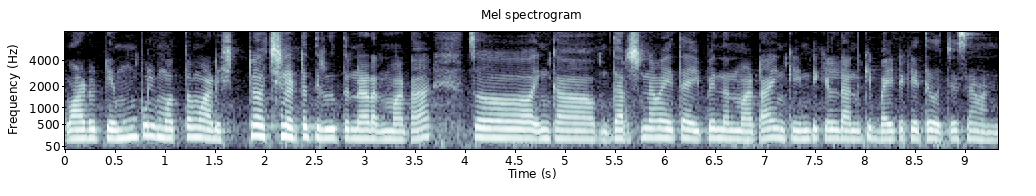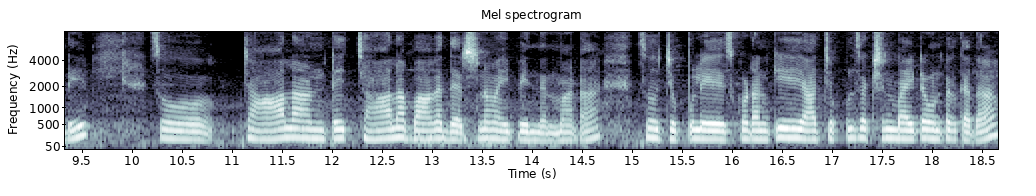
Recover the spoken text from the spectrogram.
వాడు టెంపుల్ మొత్తం వాడు ఇష్టం వచ్చినట్టు తిరుగుతున్నాడు అనమాట సో ఇంకా దర్శనం అయితే అయిపోయిందనమాట. ఇంక ఇంటికి వెళ్ళడానికి బయటకైతే వచ్చేసామండి. సో చాలా అంటే చాలా బాగా దర్శనం అయిపోయిందనమాట. సో చెప్పులు వేసుకోవడానికి ఆ చెప్పుల సెక్షన్ బయట ఉంటుంది కదా.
